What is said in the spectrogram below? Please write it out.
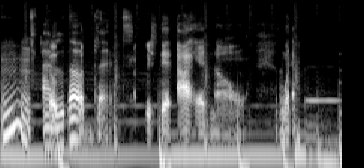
Mm, I so love that. I wish that I had known when I-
